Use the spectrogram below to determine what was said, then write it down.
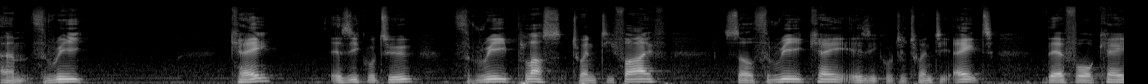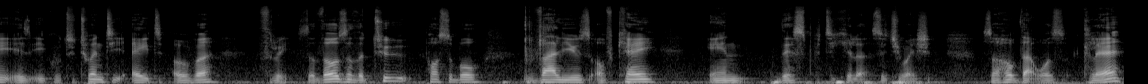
um, 3k is equal to 3 plus 25. So 3k is equal to 28. Therefore, k is equal to 28 over 3. So those are the two possible values of k in this particular situation. So I hope that was clear.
